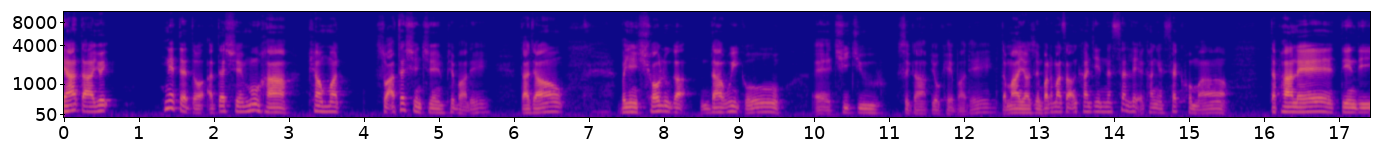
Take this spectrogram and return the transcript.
ခင်တာ၍နှစ်သက်သောအသက်ရှင်မှုဟာဖြောင့်မတ်စွာအသက်ရှင်ခြင်းဖြစ်ပါတယ်။ဒါကြောင့်ဘယင်ရှောလူကဒါဝိကိုအဲချီကျူး စကားပြောခဲ့ပါတယ်။တမန်ရောက်စဉ်ပထမဆုံးအခန်းကြီး24အခန်းငယ်7ခုမှာတဖန်လေတင်းဒီ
